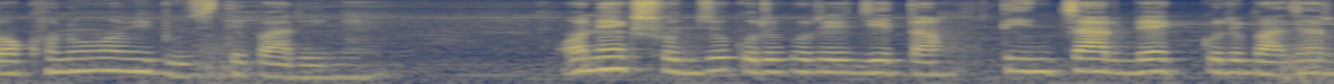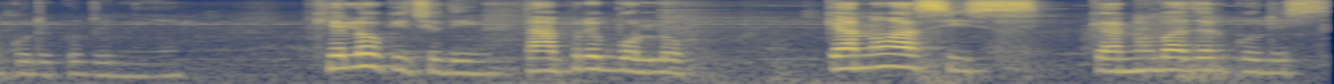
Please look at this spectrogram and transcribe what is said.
তখনও আমি বুঝতে পারিনি। অনেক সহ্য করে করে যেতাম, তিন চার ব্যাগ করে বাজার করে করে নিয়ে। খেলো কিছুদিন, তারপরে বলল, কেন আসিস? কেন বাজার করিস?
